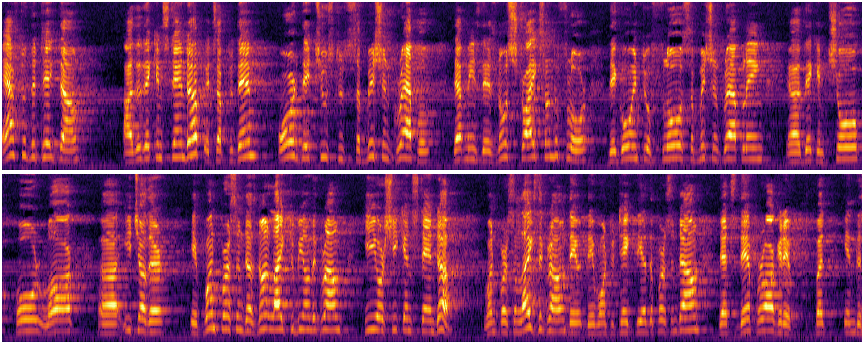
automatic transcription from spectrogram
After the takedown, either they can stand up, it's up to them, or they choose to submission grapple. That means there's no strikes on the floor. They go into a flow submission grappling. Uh, they can choke, hold, lock uh, each other. If one person does not like to be on the ground, he or she can stand up. One person likes the ground, they, they want to take the other person down, that's their prerogative. But in the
